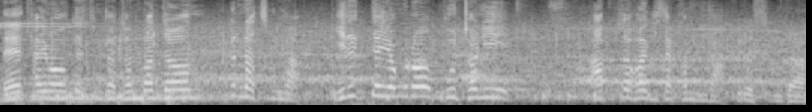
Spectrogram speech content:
네, 타임아웃 됐습니다. 전반전 끝났습니다. 1대 0으로 부천이 앞서가기 시작합니다. 그렇습니다.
